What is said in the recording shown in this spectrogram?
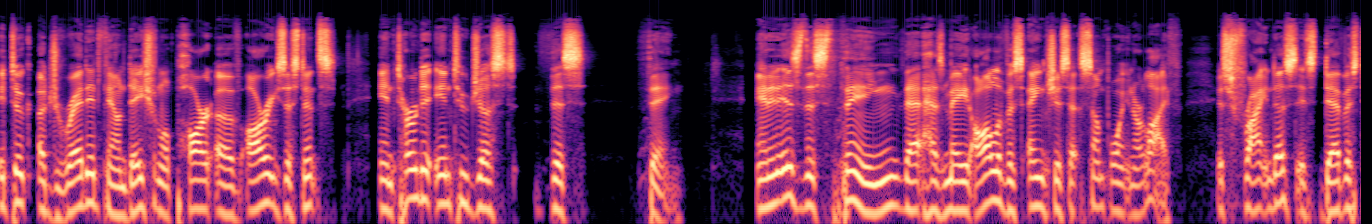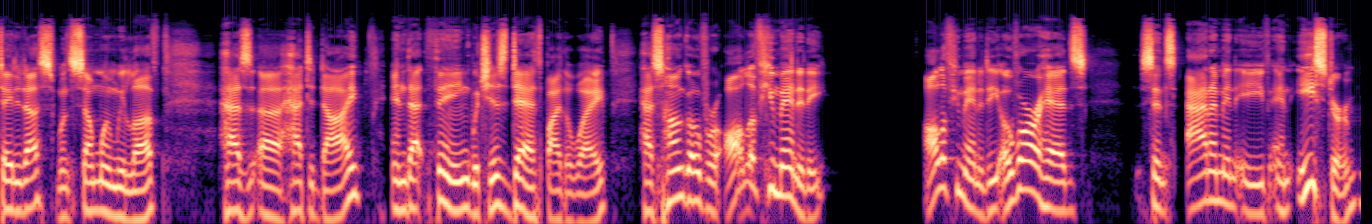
It took a dreaded foundational part of our existence and turned it into just this thing. And it is this thing that has made all of us anxious at some point in our life. It's frightened us, it's devastated us when someone we love has uh, had to die. And that thing, which is death, by the way, has hung over all of humanity, all of humanity over our heads since Adam and Eve. And Easter,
